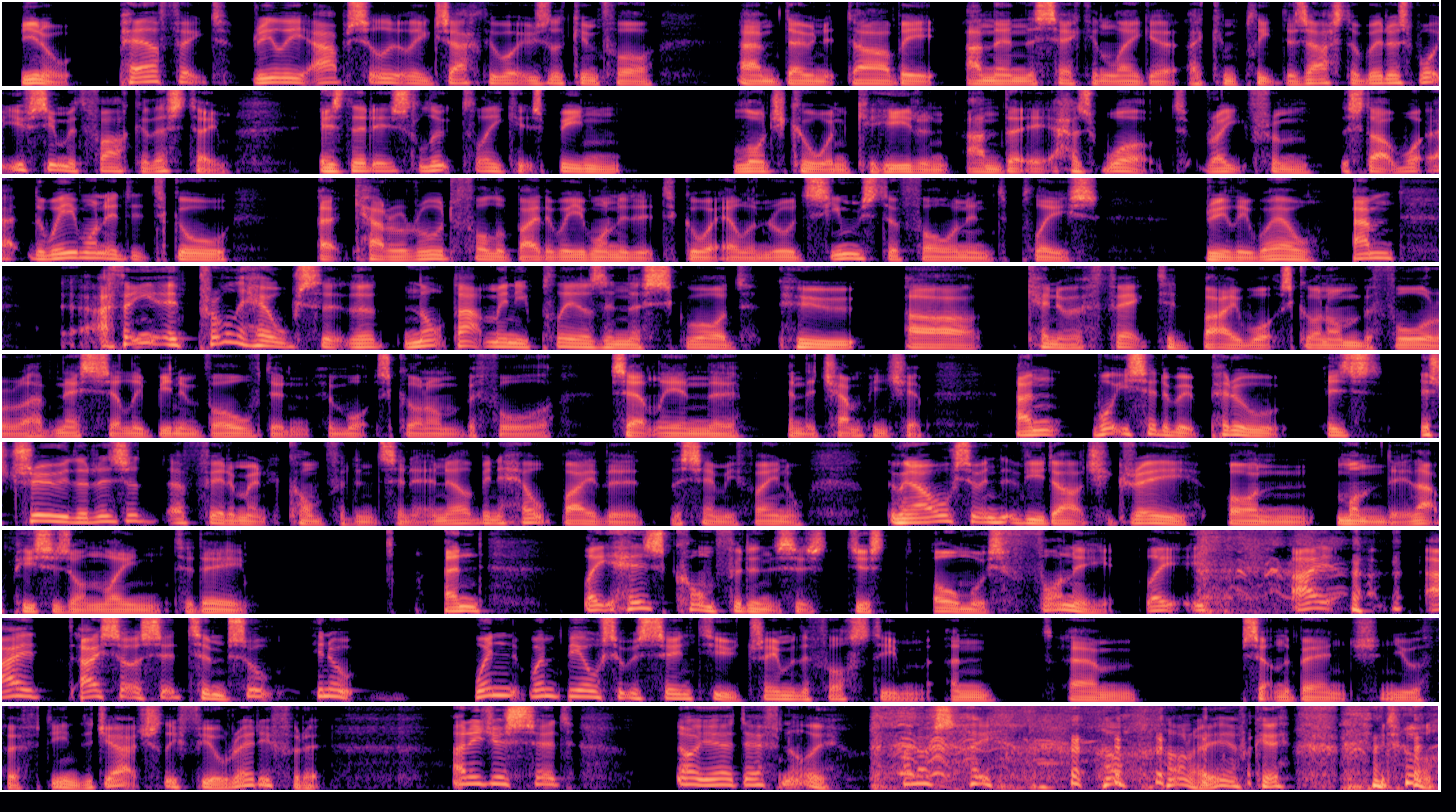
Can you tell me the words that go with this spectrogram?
you know, perfect, really, absolutely exactly what he was looking for um, down at Derby, and then the second leg a, a complete disaster. Whereas what you've seen with Farke this time is that it's looked like it's been logical and coherent, and that it has worked right from the start. What the way he wanted it to go at Carrow Road, followed by the way he wanted it to go at Elland Road, seems to have fallen into place really well. Um, I think it probably helps that there are not that many players in this squad who are kind of affected by what's gone on before or have necessarily been involved in, in what's gone on before, certainly in the in the championship. And what you said about Piroe is is true. There is a, a fair amount of confidence in it, and it'll been helped by the the semi final. I mean, I also interviewed Archie Gray on Monday, that piece is online today. And like his confidence is just almost funny. Like I, I, I sort of said to him, so you know, when when Bielsa was saying to you, train with the first team and um, sit on the bench, and you were fifteen, did you actually feel ready for it? And he just said, "Oh yeah, definitely." And I was like, oh, "All right, okay," you know.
